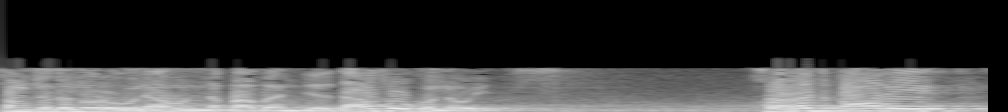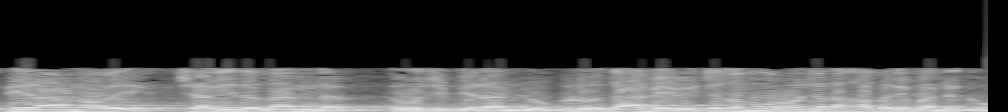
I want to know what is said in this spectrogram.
څنګه د نورو ګناهونو نه پابندي دا څو کو نه وي خرد پاره پیران وي چې هغه د ځان د وجه پیران جوړ کړو دا به وي چې زموږ روزه د خبره باندې کو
